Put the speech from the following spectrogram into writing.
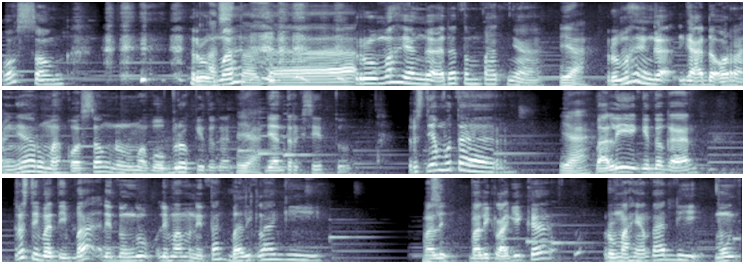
kosong. rumah Astaga. rumah yang nggak ada tempatnya. Ya, Rumah yang nggak nggak ada orangnya, rumah kosong, rumah bobrok gitu kan. ya, Diantar ke situ. Terus dia muter, ya. balik gitu kan. Terus tiba-tiba ditunggu lima menitan balik lagi. Balik balik lagi ke rumah yang tadi. Mung-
